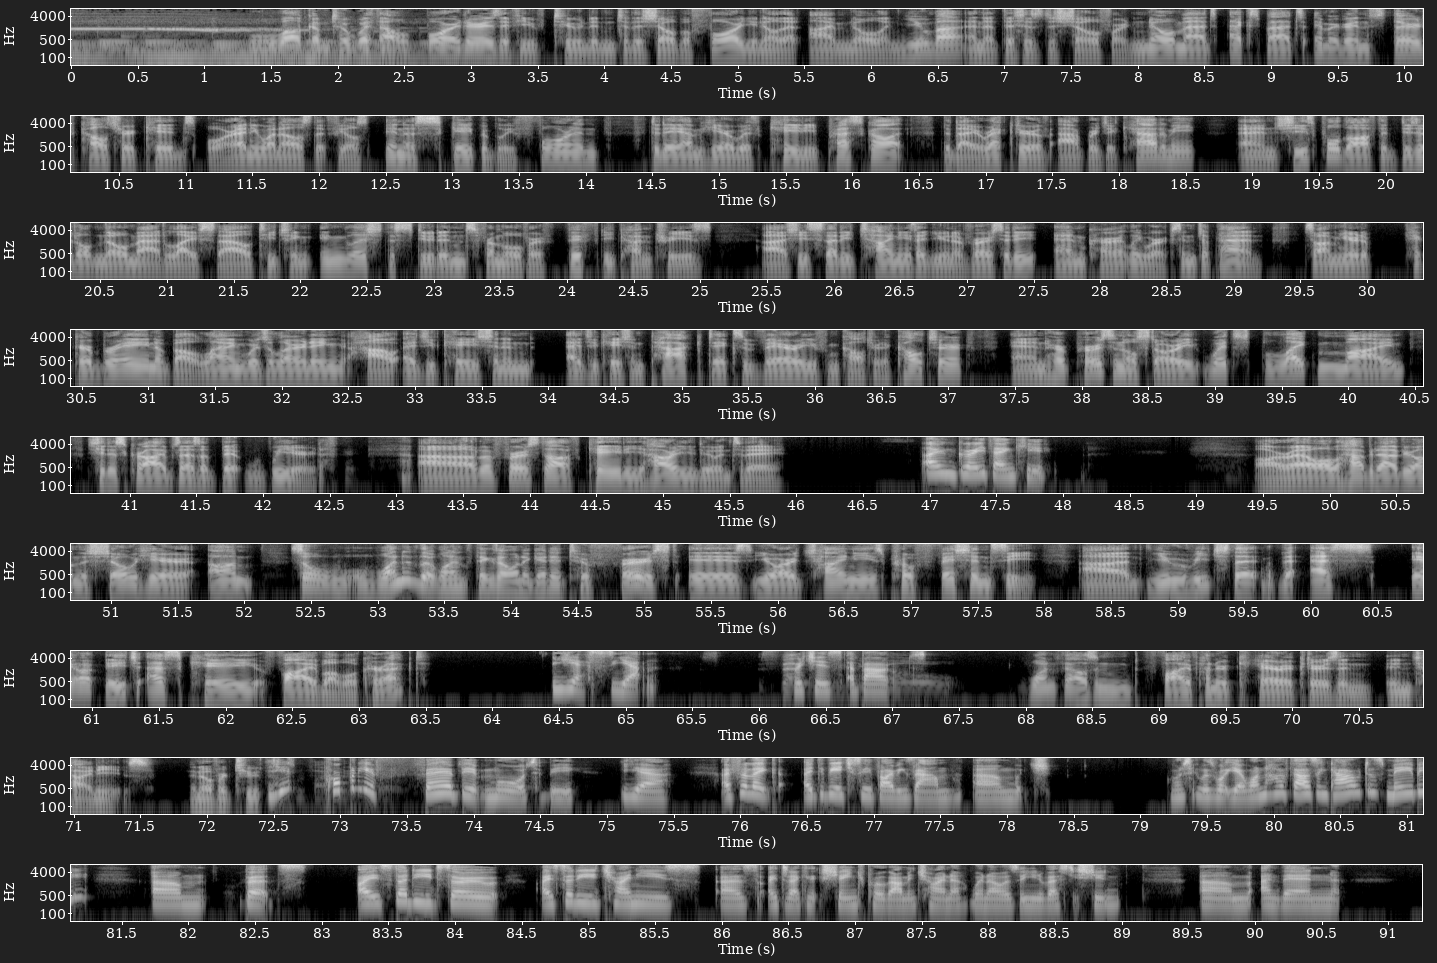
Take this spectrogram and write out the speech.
Welcome to Without Borders. If you've tuned into the show before, you know that I'm Nolan Yuma and that this is the show for nomads, expats, immigrants, third culture kids, or anyone else that feels inescapably foreign. Today I'm here with Katie Prescott, the director of Abridge Academy, and she's pulled off the digital nomad lifestyle, teaching English to students from over 50 countries. Uh, she studied Chinese at university and currently works in Japan. So I'm here to pick her brain about language learning, how education and education tactics vary from culture to culture, and her personal story, which, like mine, she describes as a bit weird. Uh, but first off, Katie, how are you doing today? I'm great, thank you. All right, well, happy to have you on the show here. Um, so one of the one things I want to get into first is your Chinese proficiency. Uh, you reached the the S uh, HSK five level, correct? Yes, yeah. Which is about one thousand five hundred characters in in Chinese and over two. Yeah, probably a fair bit more to be. Yeah, I feel like I did the HSK five exam, um, which I want to say it was what, yeah, one and a half thousand characters maybe. Um, but I studied so I studied Chinese as I did like an exchange program in China when I was a university student, um, and then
